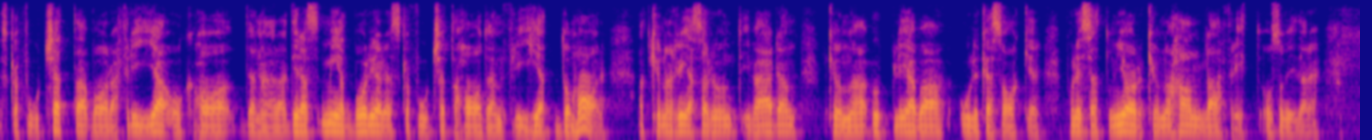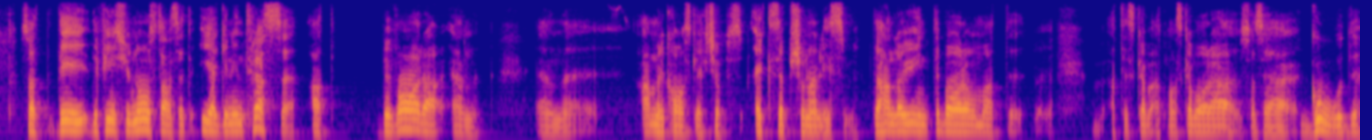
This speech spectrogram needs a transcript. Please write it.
ska fortsätta vara fria och ha den här, deras medborgare ska fortsätta ha den frihet de har. Att kunna resa runt i världen, kunna uppleva olika saker på det sätt de gör, kunna handla fritt och så vidare. Så att det, det finns ju någonstans ett egenintresse att bevara en, en amerikansk exceptionalism. Det handlar ju inte bara om att, att, ska, att man ska vara så att säga god,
